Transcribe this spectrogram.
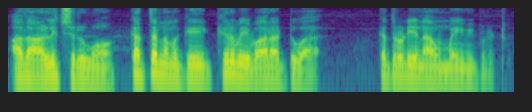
அதை அழிச்சிருவோம். கத்தர் நமக்கு கிருபை பாராட்டுவார். கத்தருடைய நாம் மகிமைப்படட்டும்.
